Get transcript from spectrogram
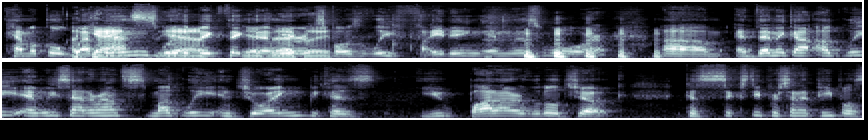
Chemical weapons gas, were yeah. the big thing Yeah, that we were supposedly fighting in this war. um, and then it got ugly, and we sat around smugly enjoying because you bought our little joke. Because 60% of people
